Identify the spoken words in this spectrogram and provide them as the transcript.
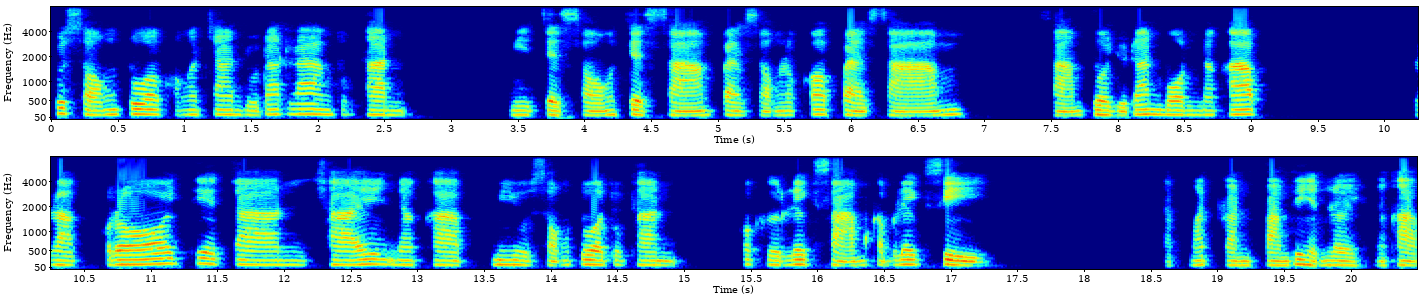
ชุดสองตัวของอาจารย์อยู่ด้านล่างทุกท่าน มีเจ็ดสองเจ็ดสามแปดสองแล้วก็แปดสามสามตัวอยู่ด้านบนนะครับ หลักร้อยที่อาจารย์ใช้นะครับ มีอยู่สองตัวทุกท่าน ก็คือเลขสามกับเลขสี่จับมัดกันตามที่เห็นเลยนะครับ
